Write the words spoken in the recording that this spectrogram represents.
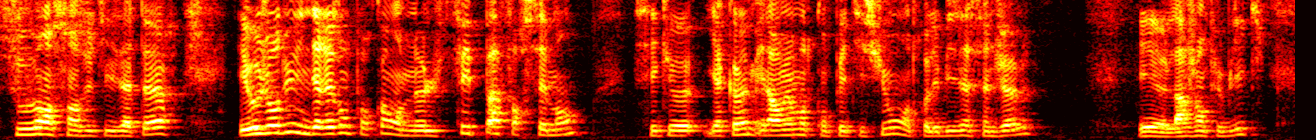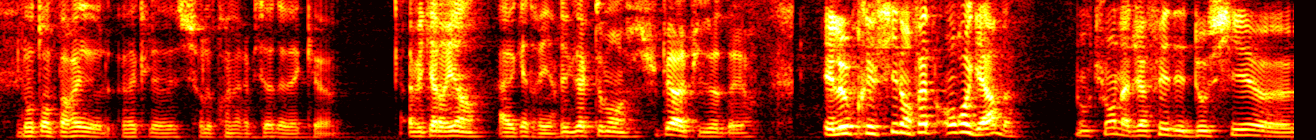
souvent sans utilisateur. Et aujourd'hui, une des raisons pourquoi on ne le fait pas forcément, c'est qu'il y a quand même énormément de compétition entre les business angels et euh, l'argent public. Dont on parlait avec le, sur le premier épisode avec, euh, Avec Adrien, avec Adrien. Exactement, c'est un super épisode d'ailleurs. Et le précide, en fait, on regarde. Donc tu vois, on a déjà fait des dossiers euh,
